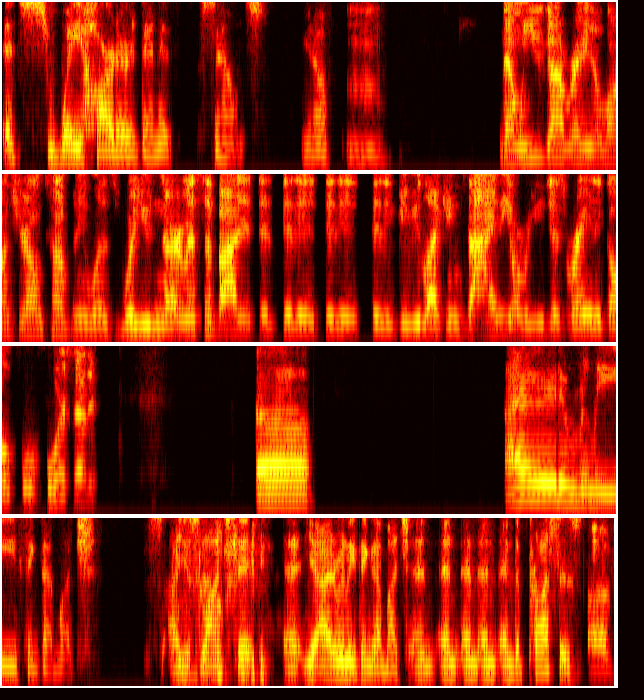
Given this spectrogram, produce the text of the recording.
it's way harder than it sounds you know? Mm-hmm. now when you got ready to launch your own company was were you nervous about it? Did, did it did it did it give you like anxiety or were you just ready to go full force at it? Uh i didn't really think that much so I just launched it. Uh, yeah, I really think that much. And and and and and the process of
